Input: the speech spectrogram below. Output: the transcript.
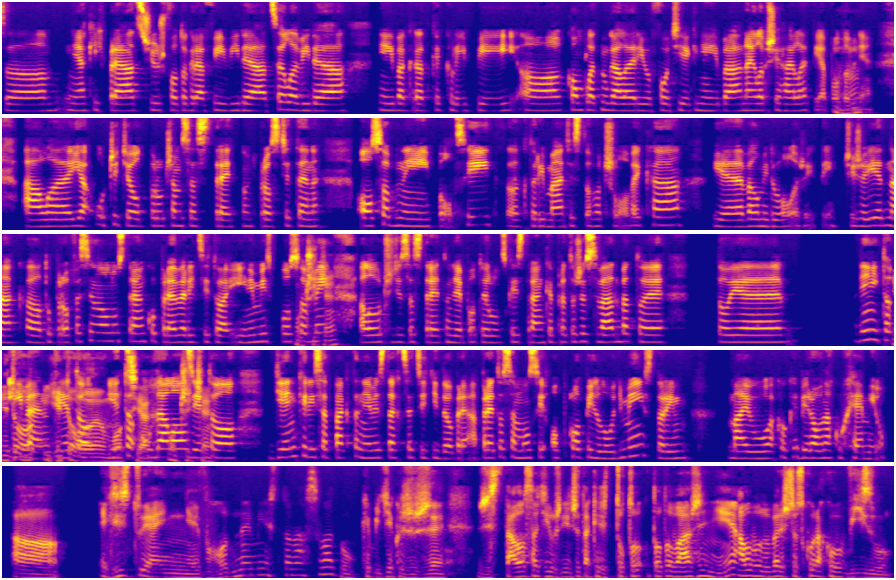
nejakých prác, či už fotografií, videa, celé videa, nie iba krátke klipy, kompletnú galériu fotiek, nie iba najlepšie highlighty a podobne. Uh-huh. Ale ja určite odporúčam sa stretnúť. Proste ten osobný pocit, ktorý máte z toho človeka, je veľmi dôležitý. Čiže jednak tú profesionálnu stránku preveriť si to aj inými spôsobmi, určite. ale určite sa stretnúť aj po tej ľudskej stránke, pretože svadba to je, to je Není to, je to event, je, je, to, je to udalosť, určite. je to deň, kedy sa fakt tá nevesta chce cítiť dobre a preto sa musí obklopiť ľuďmi, s ktorým majú ako keby rovnakú chémiu. A existuje aj nevhodné miesto na svadbu? Keby ti akože, že, že stalo sa ti už niečo také, že toto, toto vážne nie, alebo berieš to skôr ako výzvu?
